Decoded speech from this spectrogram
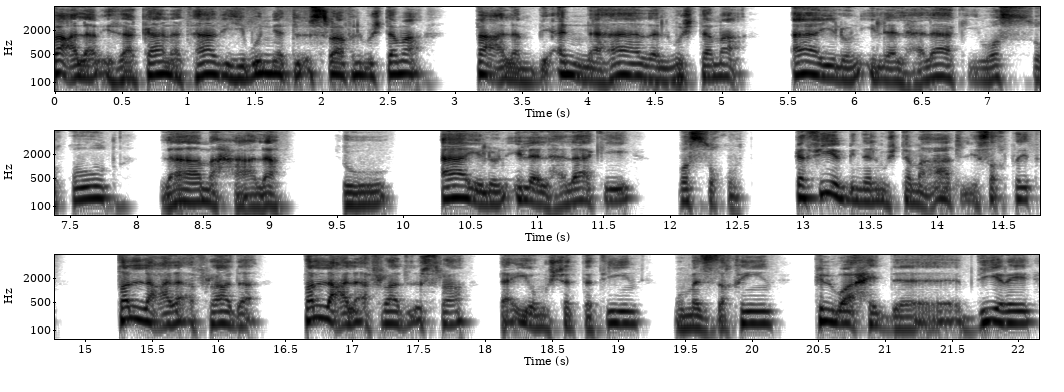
فاعلم إذا كانت هذه بنية الأسرة في المجتمع فاعلم بأن هذا المجتمع آيل إلى الهلاك والسقوط لا محالة. شو؟ آيل إلى الهلاك والسقوط. كثير من المجتمعات اللي سقطت طلع على افرادها طلع على أفراد الأسرة تلاقيهم مشتتين ممزقين كل واحد آه، بديرة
